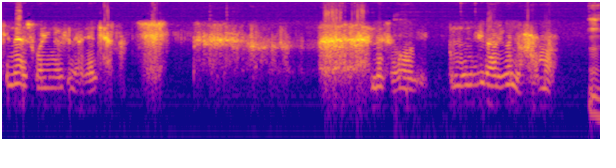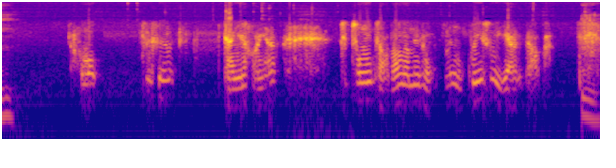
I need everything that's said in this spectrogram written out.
现在说应该是两年前了。那时候嗯遇到一个女孩嘛，嗯然后就是感觉好像就终于找到了那种那种归宿一样，你知道吧？嗯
